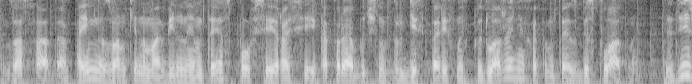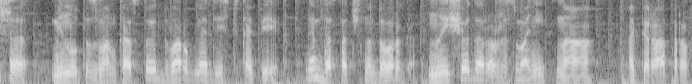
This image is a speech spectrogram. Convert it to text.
засада, а именно звонки на мобильный МТС по всей России, которые обычно в других тарифных предложениях от МТС бесплатны. Здесь же минута звонка стоит 2 рубля 10 копеек. Это достаточно дорого. Но еще дороже звонить на операторов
